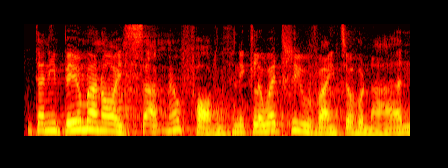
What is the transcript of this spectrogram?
da ni'n byw mewn oes, a mewn ffordd, ni glywed rhywfaint o hwnna yn,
